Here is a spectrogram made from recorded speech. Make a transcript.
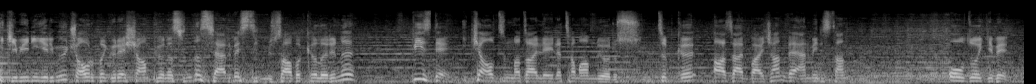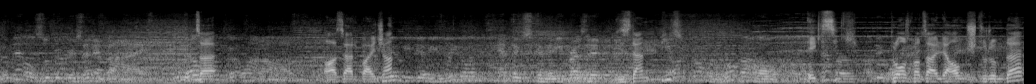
...2023 Avrupa Güreş Şampiyonası'nda serbest stil müsabakalarını biz de iki altın madalya ile tamamlıyoruz. Tıpkı Azerbaycan ve Ermenistan olduğu gibi. The Azerbaycan bizden bir eksik bronz madalya almış durumda.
